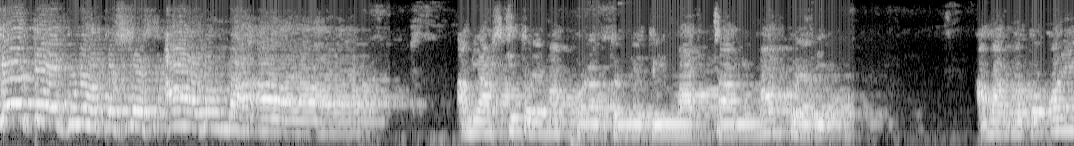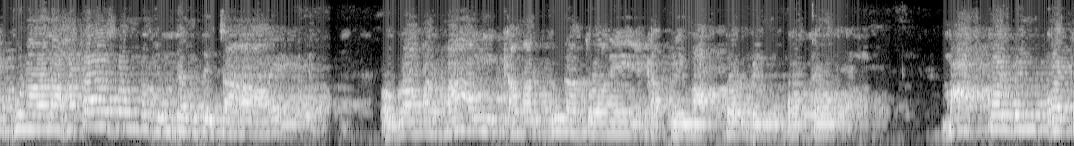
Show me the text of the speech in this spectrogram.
কে কে গুনাহ করছস? আয় বান্দা। আমি আসছি তোরে মাফ করার জন্য, তুই মাফ চা, আমি মাফ করে দিব। আমার মতো অনেক গুণাওয়ালা হতাশ বন্ধ যদি জানতে চায়, ওগো আমার মালিক, আমার গুণা তো অনেক, আপনি মাফ করবেন কত? মাফ করবেন কত?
